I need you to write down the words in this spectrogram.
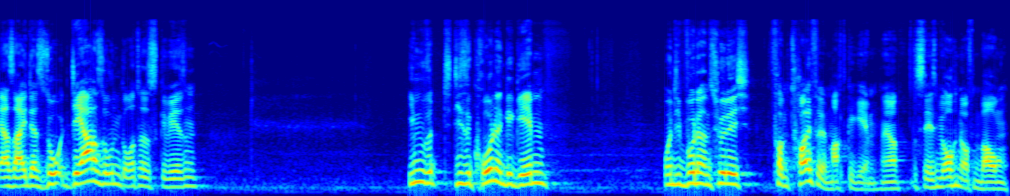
er sei der, so der Sohn Gottes gewesen. Ihm wird diese Krone gegeben und ihm wurde natürlich vom Teufel Macht gegeben. Ja, das lesen wir auch in der Offenbarung.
